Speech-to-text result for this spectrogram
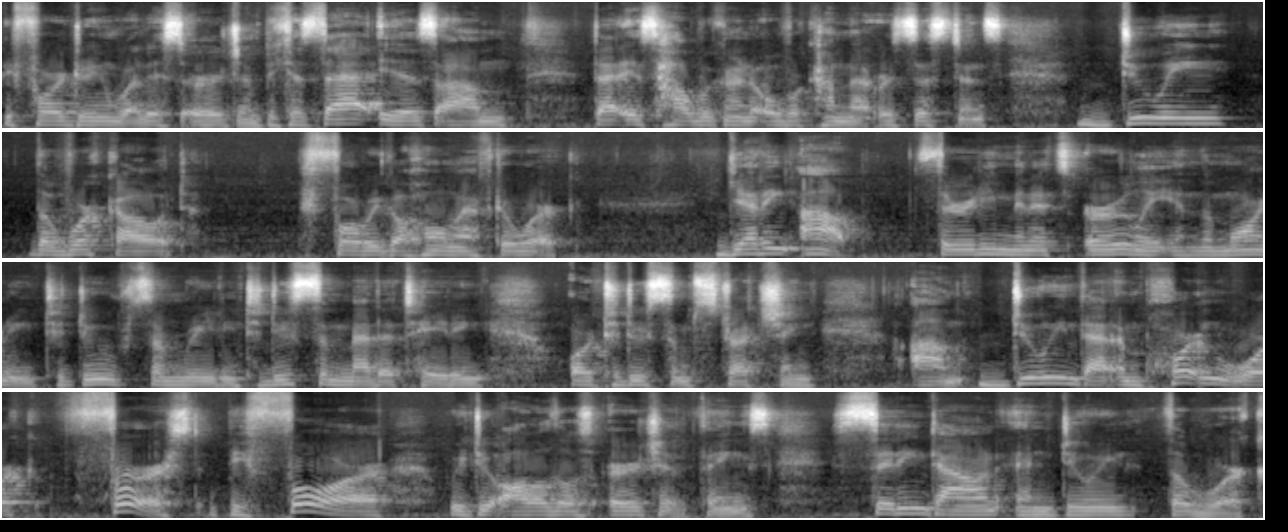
before doing what is urgent because that is, um, that is how we're going to overcome that resistance. Doing the workout before we go home after work. Getting up 30 minutes early in the morning to do some reading, to do some meditating, or to do some stretching. Um, doing that important work first before we do all of those urgent things. Sitting down and doing the work.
